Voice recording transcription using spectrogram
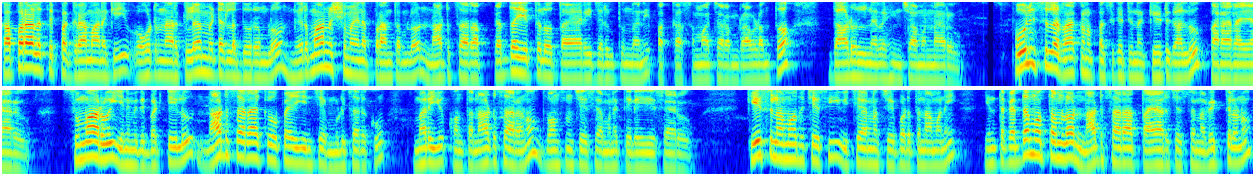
కప్పరాలతిప్ప గ్రామానికి ఒకటిన్నర కిలోమీటర్ల దూరంలో నిర్మానుష్యమైన ప్రాంతంలో నాటుసారా పెద్ద ఎత్తులో తయారీ జరుగుతుందని పక్కా సమాచారం రావడంతో దాడులు నిర్వహించామన్నారు. పోలీసుల రాకను పసిగట్టిన కేటుగాళ్ళు పరారయ్యారు. సుమారు ఎనిమిది బట్టీలు నాటుసారాకి ఉపయోగించే ముడిసరకు మరియు కొంత నాటుసారాను ధ్వంసం చేశామని తెలియజేశారు. కేసు నమోదు చేసి విచారణ చేపడుతున్నామని ఇంత పెద్ద మొత్తంలో నాటుసారా తయారు చేస్తున్న వ్యక్తులను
